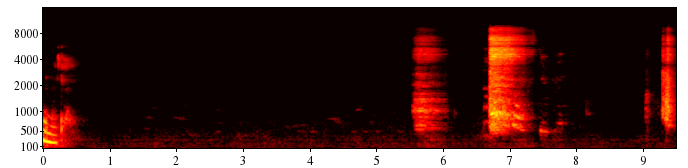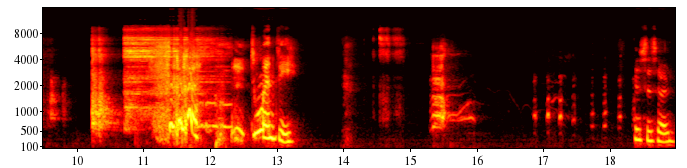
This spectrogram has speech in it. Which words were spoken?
Oh my god. Twenty. This is hard.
